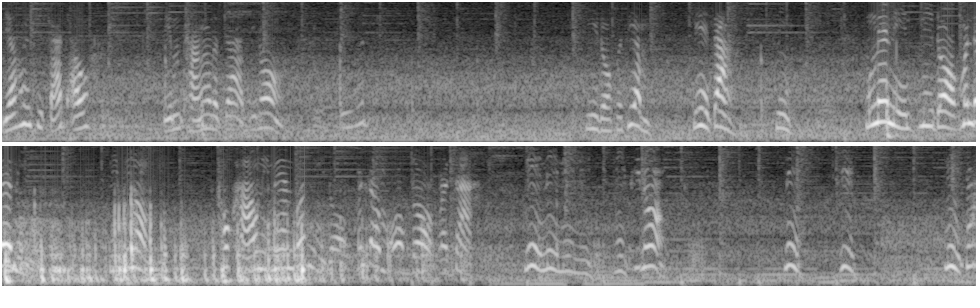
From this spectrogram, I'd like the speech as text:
เดี๋ยวให้สิตัดเอา เต็มถังแล้วจ้าพี่น้องนี่ดอกกระเทียม นี่จ้านี่ มึงแน่นี่นี่ดอกมันเด้นี่นี่พี่น้องขาวขาวนี่แม่นเบ่นี่ดอก มันเริ่มออกดอกแล้วจ้านี่นี่นี่นี่นี่พี่น้อง นี่พี่นี่จ้า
